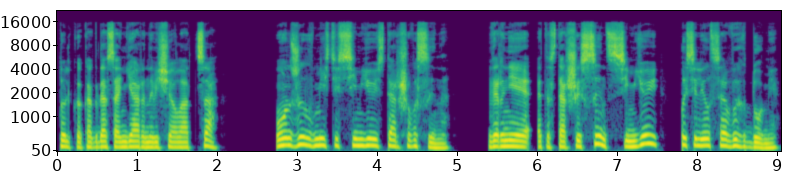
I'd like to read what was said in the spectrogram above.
только когда Саньяра навещала отца. Он жил вместе с семьей старшего сына. Вернее, это старший сын с семьей поселился в их доме.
